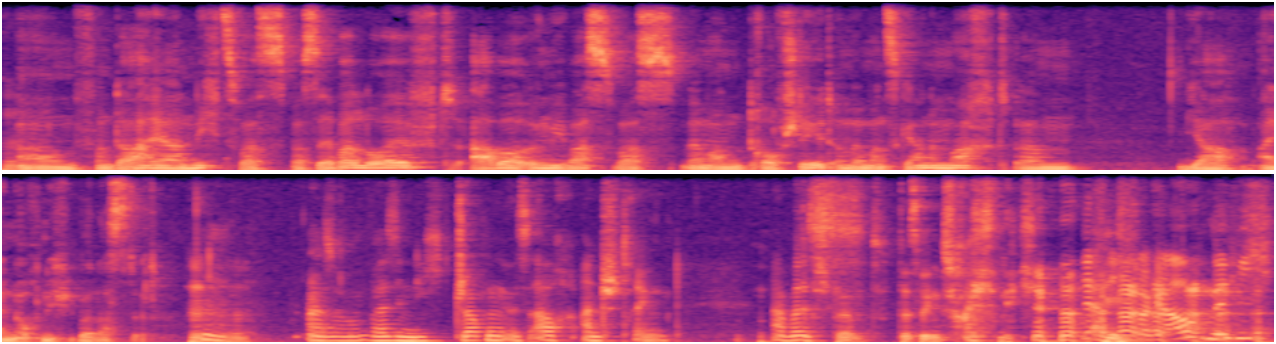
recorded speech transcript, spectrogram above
Mhm. Ähm, von daher nichts, was, was selber läuft, aber irgendwie was, was, wenn man drauf steht und wenn man es gerne macht, ähm, ja, einen auch nicht überlastet. Mhm. Also, weiß ich nicht, Joggen ist auch anstrengend. Aber es Stimmt, deswegen jogge ich nicht. ja, ich jogge auch nicht.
